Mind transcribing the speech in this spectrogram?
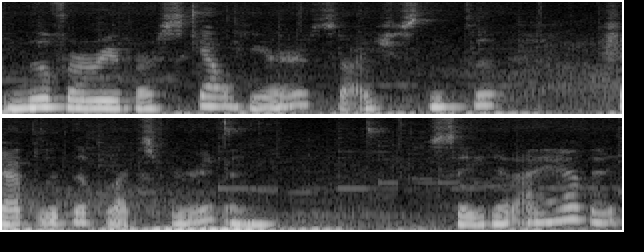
Nouver reverse scale here, so I just need to chat with the Black Spirit and say that I have it.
